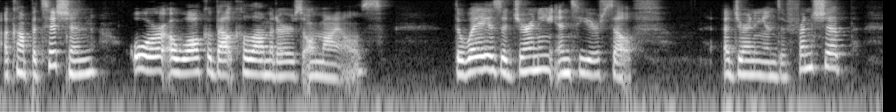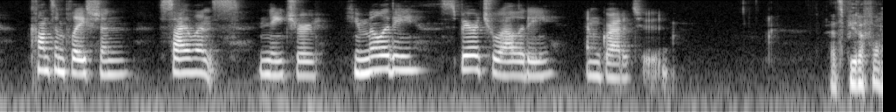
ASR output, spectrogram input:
a competition, or a walk about kilometers or miles. The way is a journey into yourself, a journey into friendship, contemplation, silence, nature, humility, spirituality, and gratitude. That's beautiful.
